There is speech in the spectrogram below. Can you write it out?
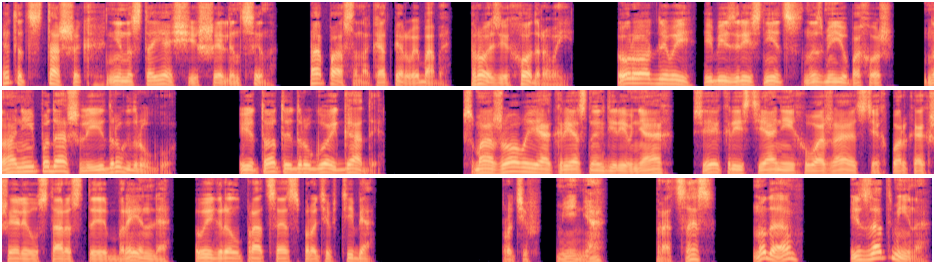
Этот Сташик не настоящий Шелин сын, а пасынок от первой бабы, Рози Ходоровой. Уродливый и без ресниц, на змею похож. Но они подошли друг к другу. И тот, и другой гады. В Смажовой и окрестных деревнях все крестьяне их уважают с тех пор, как Шелли у старосты Брейнля выиграл процесс против тебя. Против меня? Процесс? Ну да, из-за Тмина.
